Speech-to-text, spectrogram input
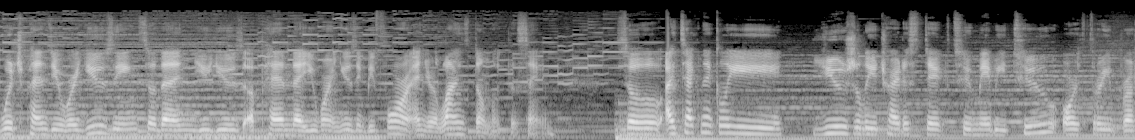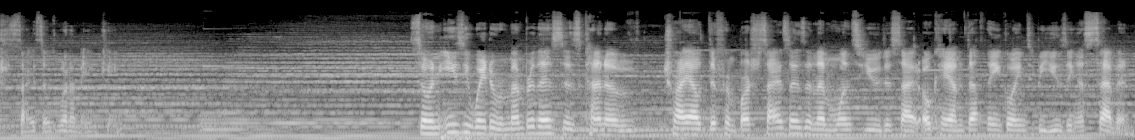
which pens you were using so then you use a pen that you weren't using before and your lines don't look the same. So I technically usually try to stick to maybe two or three brush sizes when I'm inking. So an easy way to remember this is kind of try out different brush sizes and then once you decide, okay, I'm definitely going to be using a 7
